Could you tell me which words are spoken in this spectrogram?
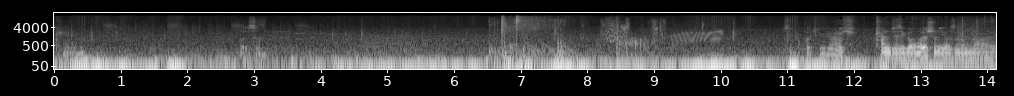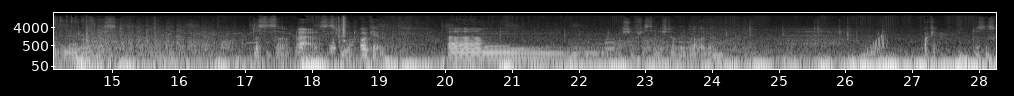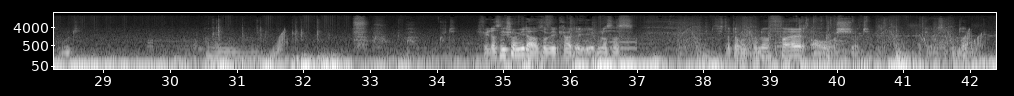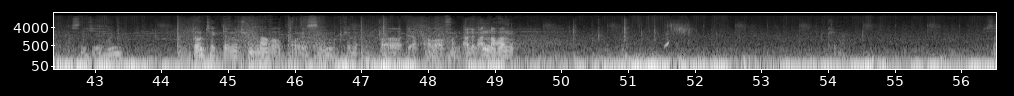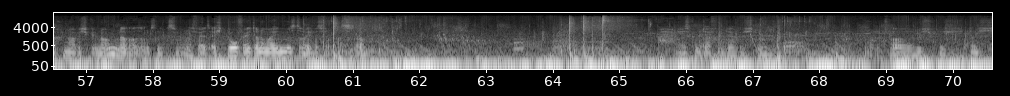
Okay. Wo ist er? Ist er kaputt gegangen? Ich kann diese Geräusche nicht auseinander mehr fest. Das ist er. Ja, das ist gut. Okay. Ähm, das nicht schon wieder, so wie gerade eben, dass das sich da dauernd runterfall. Oh shit. Okay, was runter? Was nicht hier hin? Don't take damage from lava poison. Okay. Äh, ja, aber von allem anderen. Okay. Die Sachen habe ich genommen, da war sonst nichts mehr. Das wäre jetzt echt doof, wenn ich da nochmal hin müsste, weil ich was verpasst habe. Jetzt kommt der Richtung. Ja, das war nicht richtig.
